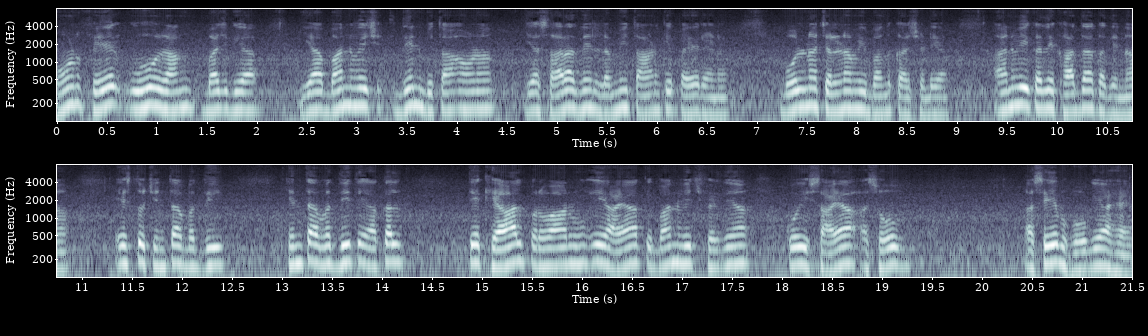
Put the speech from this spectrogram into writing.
ਹੁਣ ਫੇਰ ਉਹ ਰੰਗ ਬਚ ਗਿਆ। ਜਾਂ ਬਨ ਵਿੱਚ ਦਿਨ ਬਿਤਾਉਣਾ ਜਾਂ ਸਾਰਾ ਦਿਨ ਲੰਮੀ ਤਾਣ ਕੇ ਪਏ ਰਹਿਣਾ। ਬੋਲਣਾ, ਚੱਲਣਾ ਵੀ ਬੰਦ ਕਰ ਛੱਡਿਆ। ਅਨ ਵੀ ਕਦੇ ਖਾਦਾ ਕਦੇ ਨਾ। ਇਸ ਤੋਂ ਚਿੰਤਾ ਬੱਧੀ ਚਿੰਤਾ ਵੱਧੀ ਤੇ ਅਕਲ ਤੇ ਖਿਆਲ ਪਰਿਵਾਰ ਨੂੰ ਇਹ ਆਇਆ ਕਿ ਬਨ ਵਿੱਚ ਫਿਰਦਿਆਂ ਕੋਈ ਸਾਇਆ ਅਸੋਭ ਅਸੇਬ ਹੋ ਗਿਆ ਹੈ।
